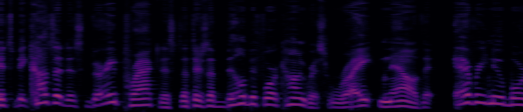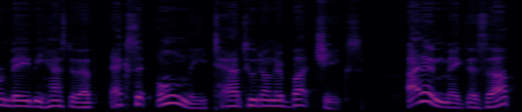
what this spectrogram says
It's because of this very practice that there's a bill before Congress right now that every newborn baby has to have exit only tattooed on their butt cheeks. I didn't make this up.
